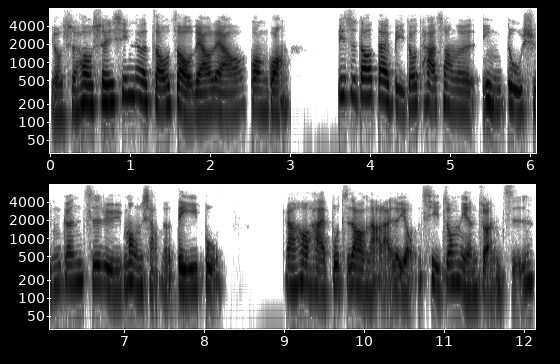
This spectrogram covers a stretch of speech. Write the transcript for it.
有时候随心的走走聊聊逛逛，一直到黛比都踏上了印度寻根之旅梦想的第一步。然后还不知道哪来的勇气，中年转职，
